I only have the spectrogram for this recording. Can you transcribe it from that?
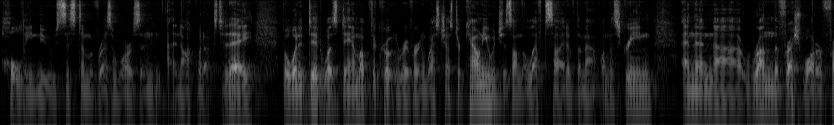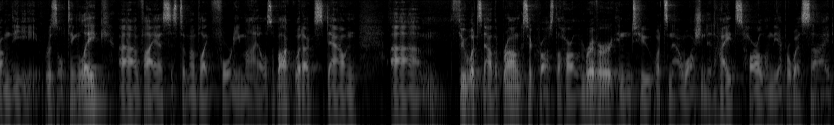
wholly new system of reservoirs and, and, aqueducts today. But what it did was dam up the Croton River in Westchester County, which is on the left side of the map on the screen, and then uh, run the fresh water from the resulting lake uh, via a system of like 40 miles of aqueducts down um, through what's now the Bronx, across the Harlem River, into what's now Washington Heights, Harlem, the Upper West Side,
